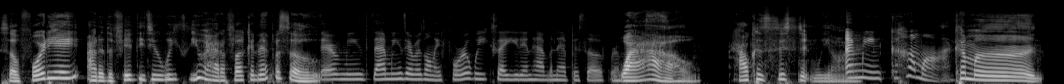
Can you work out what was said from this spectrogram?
So 48 out of the 52 weeks, you had a fucking episode. there means that means there was only four weeks that you didn't have an episode from. Wow. How consistent we are. I mean, come on. come on.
